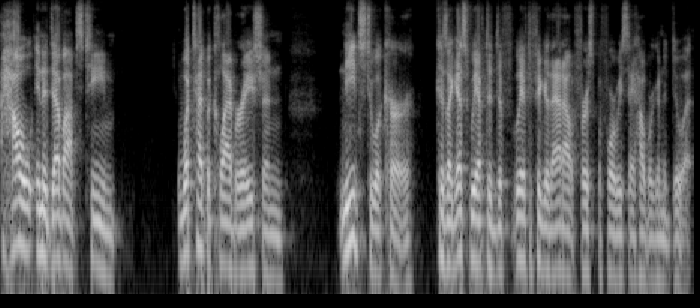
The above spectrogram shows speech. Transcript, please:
how in a DevOps team, what type of collaboration needs to occur? Because I guess we have to def- we have to figure that out first before we say how we're going to do it.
